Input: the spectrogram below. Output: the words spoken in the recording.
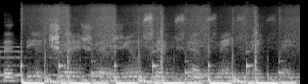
The DJ, music and me.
